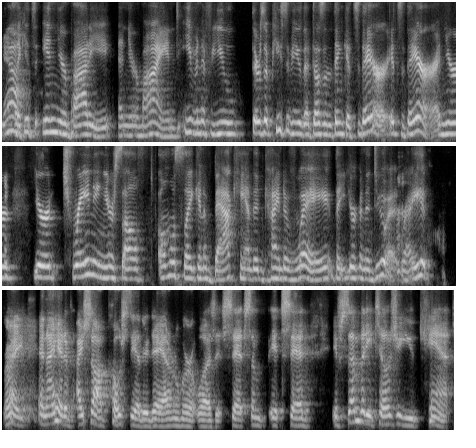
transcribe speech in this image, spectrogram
yeah. like it's in your body and your mind even if you there's a piece of you that doesn't think it's there it's there and you're you're training yourself almost like in a backhanded kind of way that you're going to do it right Right. And I had a, I saw a post the other day. I don't know where it was. It said some it said if somebody tells you you can't,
